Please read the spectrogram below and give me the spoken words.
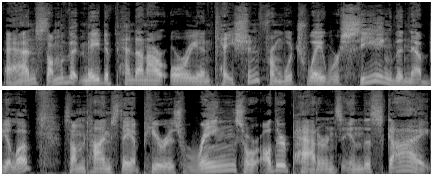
And some of it may depend on our orientation from which way we're seeing the nebula. Sometimes they appear as rings or other patterns in the sky.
